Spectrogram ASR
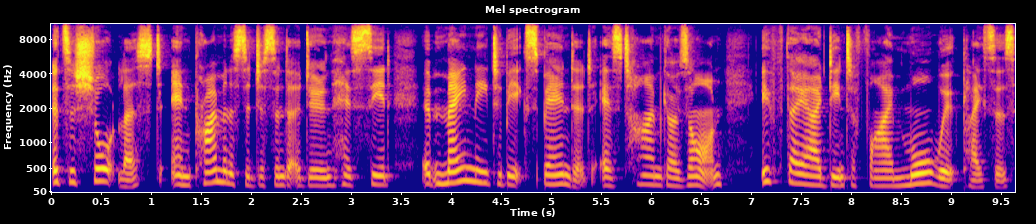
It's a short list, and Prime Minister Jacinda Ardern has said it may need to be expanded as time goes on if they identify more workplaces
